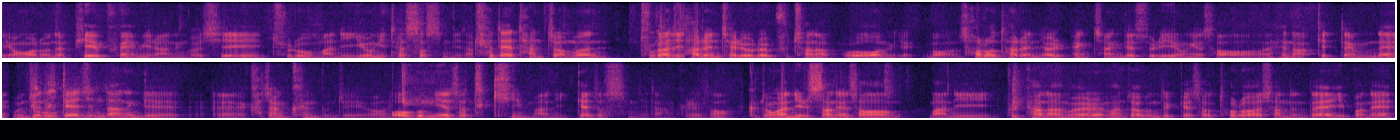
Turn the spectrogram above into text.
영어로는 PFM이라는 것이 주로 많이 이용이 됐었습니다. 최대 단점은 두 가지 다른 재료를 붙여놨고 뭐 서로 다른 열팽창 개수를 이용해서 해놨기 때문에 문제는 깨진다는 게 예, 가장 큰 문제예요. 어금니에서 특히 많이 깨졌습니다. 그래서 그동안 일선에서 많이 불편함을 환자분들께서 토로하셨는데 이번에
